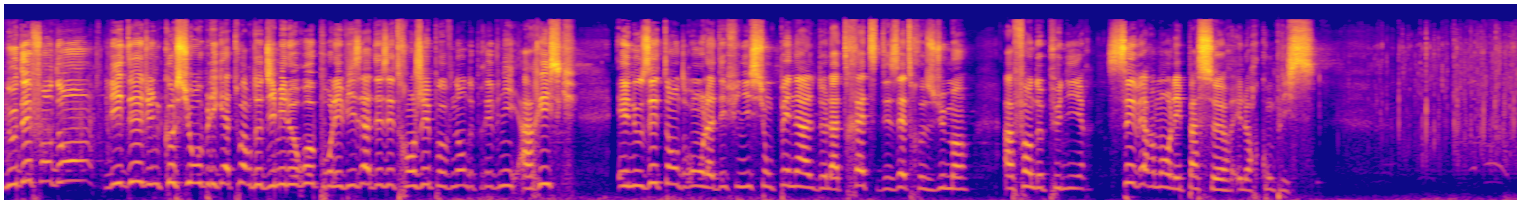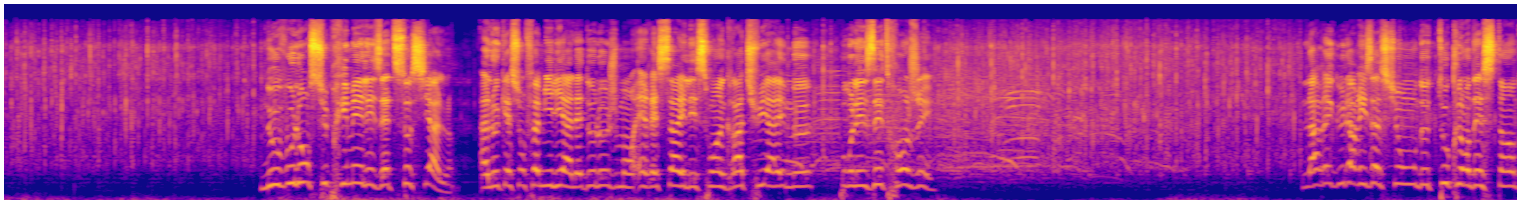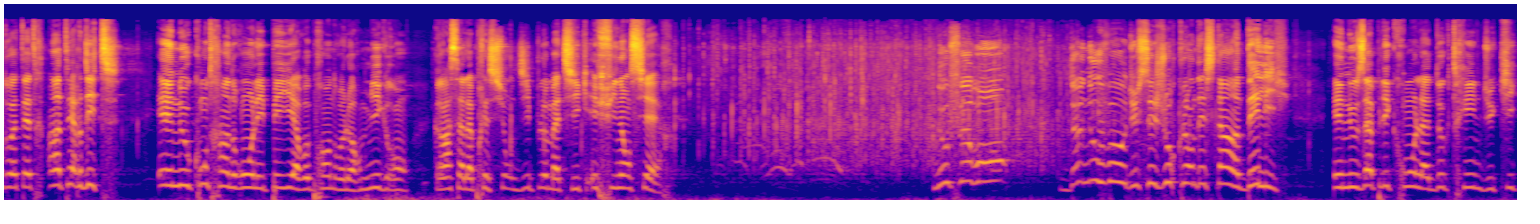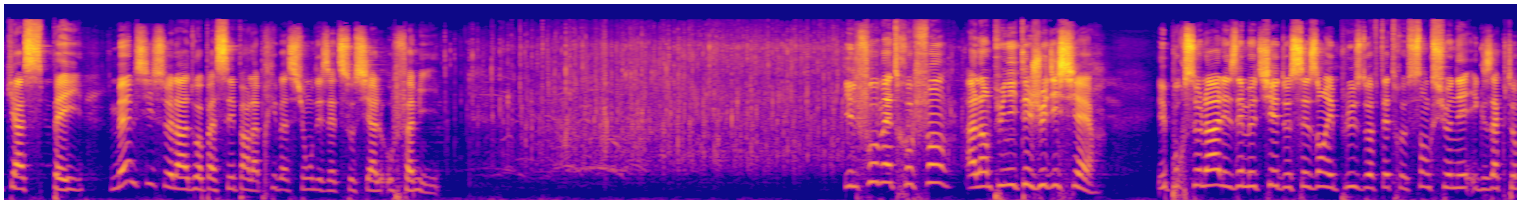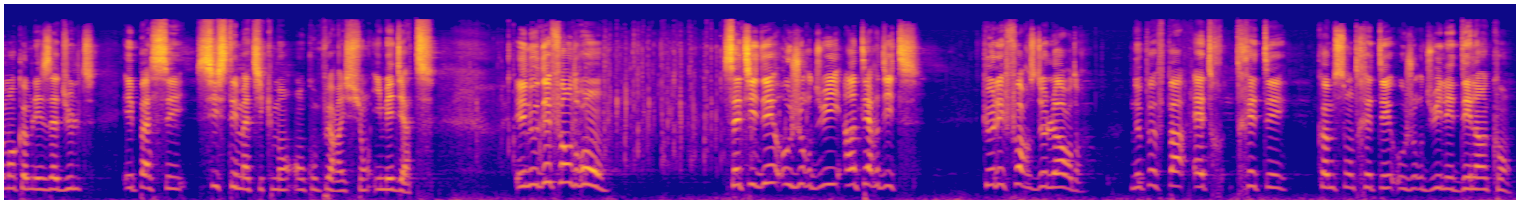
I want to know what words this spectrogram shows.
Nous défendons l'idée d'une caution obligatoire de 10 000 euros pour les visas des étrangers provenant de prévenus à risque et nous étendrons la définition pénale de la traite des êtres humains afin de punir sévèrement les passeurs et leurs complices. Nous voulons supprimer les aides sociales, allocations familiales, aide au logement, RSA et les soins gratuits à ME pour les étrangers. La régularisation de tout clandestin doit être interdite et nous contraindrons les pays à reprendre leurs migrants grâce à la pression diplomatique et financière. Nous ferons de nouveau du séjour clandestin un délit et nous appliquerons la doctrine du qui casse paye, même si cela doit passer par la privation des aides sociales aux familles. Il faut mettre fin à l'impunité judiciaire. Et pour cela, les émeutiers de 16 ans et plus doivent être sanctionnés exactement comme les adultes et passés systématiquement en comparution immédiate. Et nous défendrons cette idée aujourd'hui interdite que les forces de l'ordre ne peuvent pas être traitées comme sont traités aujourd'hui les délinquants.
